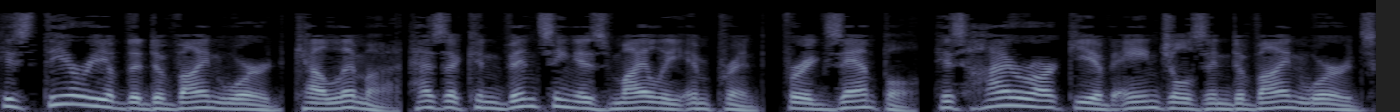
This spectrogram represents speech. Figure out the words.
His theory of the divine word has a convincing Ismaili imprint, for example, his hierarchy of angels and divine words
